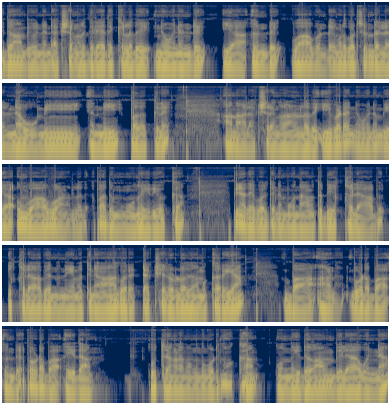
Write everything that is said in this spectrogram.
ഇതാം ബെവുന്നന്റെ അക്ഷരങ്ങൾ ഇതിൽ ഏതൊക്കെയുള്ളത് നൂനുണ്ട് യാ ഉണ്ട് വാവുണ്ട് നമ്മൾ പഠിച്ചിട്ടുണ്ടല്ലോ നൗമി എന്നീ പദത്തിലെ ആ നാല് അക്ഷരങ്ങളാണുള്ളത് ഇവിടെ നൂനും യാവും വാവുമാണുള്ളത്. അപ്പോൾ അത് മൂന്നും എഴുതി വെക്കുക. പിന്നെ അതേപോലെ തന്നെ മൂന്നാമത്തത് ഇഖ്ലാബ്. ഇഖ്ലാബ് എന്ന നിയമത്തിന് ആകെ ഒരൊറ്റ അക്ഷരമുള്ളൂ നമുക്കറിയാം. ബാ ആണ്. ഇവിടെ ബാ ഉണ്ട്. അപ്പോൾ ഇവിടെ ബാ എഴുതാം. ഉത്തരങ്ങളെ ഒന്നും കൂടി നോക്കാം. ഒന്ന് ഇദ്ഗാം ബിലാ ഉന്ന.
